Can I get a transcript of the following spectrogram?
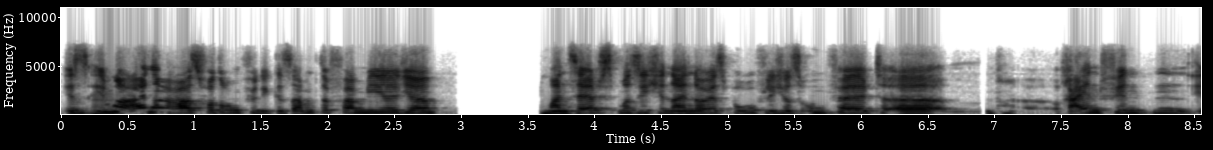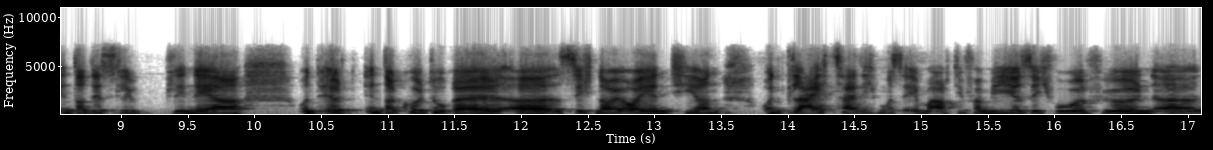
ist mhm. immer eine Herausforderung für die gesamte Familie. Man selbst muss sich in ein neues berufliches Umfeld äh, reinfinden, interdisziplinär und interkulturell äh, sich neu orientieren und gleichzeitig muss eben auch die Familie sich wohlfühlen, äh,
